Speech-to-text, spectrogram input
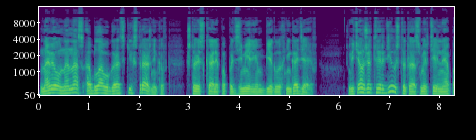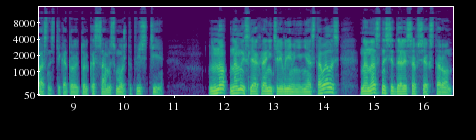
Навел на нас облаву городских стражников, что искали по подземельям беглых негодяев. Ведь он же твердил что-то о смертельной опасности, которую только сам и сможет отвести. Но на мысли о хранителе времени не оставалось, на нас наседали со всех сторон.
